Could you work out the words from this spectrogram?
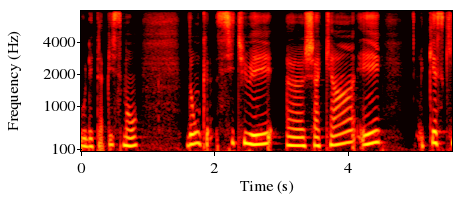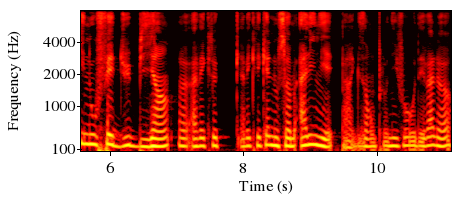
ou l'établissement. Donc situer euh, chacun et qu'est-ce qui nous fait du bien euh, avec, le, avec lesquels nous sommes alignés, par exemple au niveau des valeurs,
